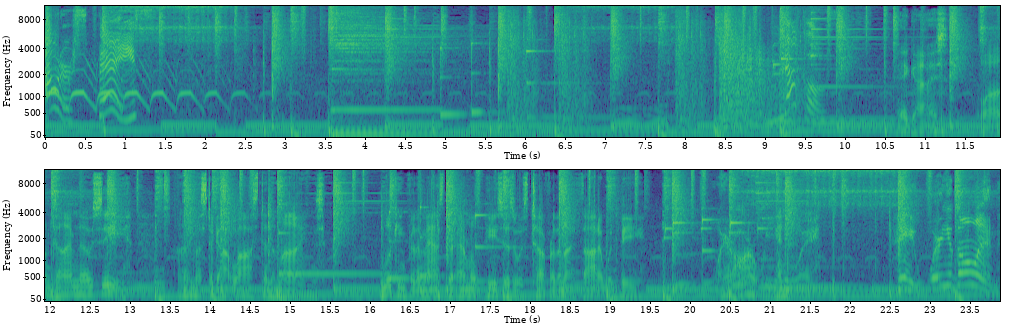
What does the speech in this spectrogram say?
Outer space? Knuckles! Hey guys, long time no see. I must have got lost in the mines. Looking for the Master Emerald pieces was tougher than I thought it would be. Where are we anyway? Hey, where are you going?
